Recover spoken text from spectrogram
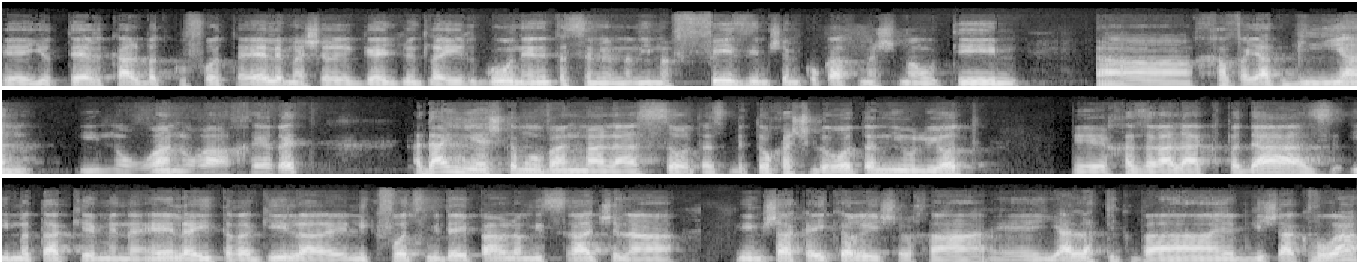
יותר קל בתקופות האלה מאשר engagement לארגון, אין את הסממנים הפיזיים שהם כל כך משמעותיים, החוויית בניין היא נורא נורא אחרת. עדיין יש כמובן מה לעשות, אז בתוך השגרות הניהוליות, אה, חזרה להקפדה, אז אם אתה כמנהל היית רגיל לקפוץ מדי פעם למשרד של הממשק העיקרי שלך, אה, יאללה, תקבע אה, פגישה קבועה,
